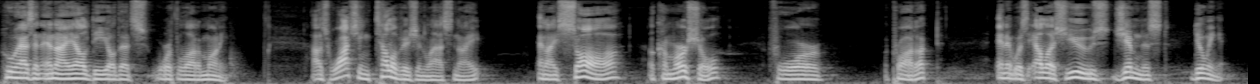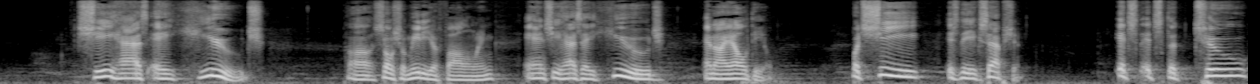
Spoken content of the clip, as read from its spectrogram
who has an NIL deal that's worth a lot of money? I was watching television last night, and I saw a commercial for a product, and it was LSU's gymnast doing it. She has a huge uh, social media following, and she has a huge NIL deal. But she is the exception. It's it's the two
